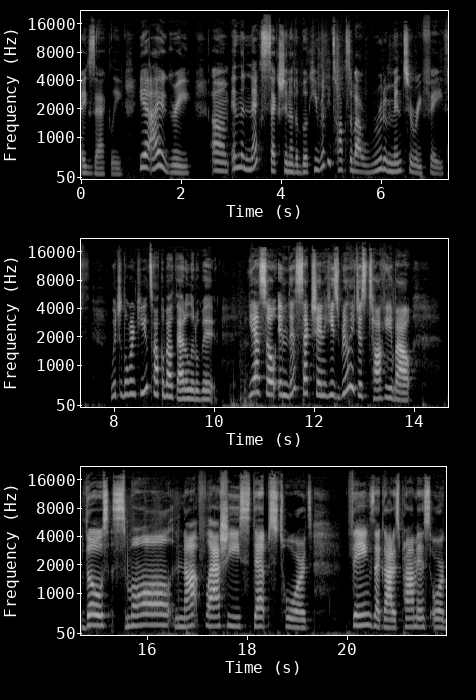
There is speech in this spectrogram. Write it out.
Exactly. Yeah, I agree. Um, in the next section of the book, he really talks about rudimentary faith. Which, Lauren, can you talk about that a little bit? Yeah, so in this section, he's really just talking about those small, not flashy steps towards things that God has promised or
